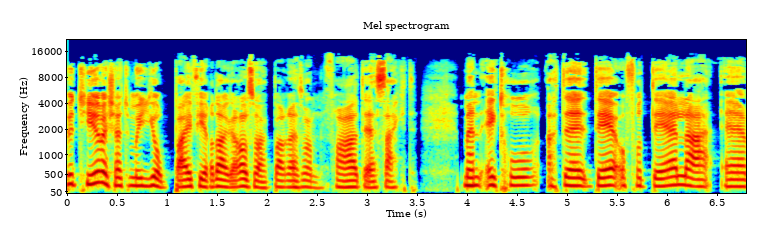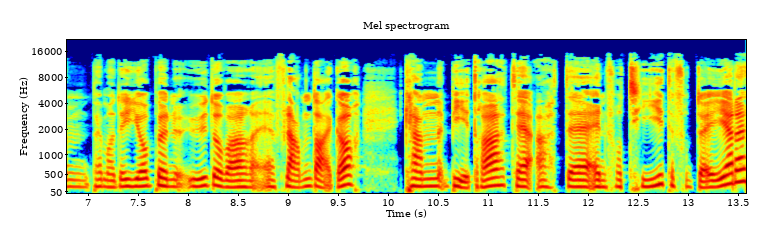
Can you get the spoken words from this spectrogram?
betyr ikke at du må jobbe i fire dager, altså, bare sånn fra det sagt. Men jeg tror at det, det å fordele eh, på en måte jobben utover eh, flere dager kan bidra til at eh, en får tid til å fordøye det,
